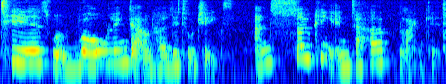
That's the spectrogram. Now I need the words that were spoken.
Tears were rolling down her little cheeks and soaking into her blanket.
